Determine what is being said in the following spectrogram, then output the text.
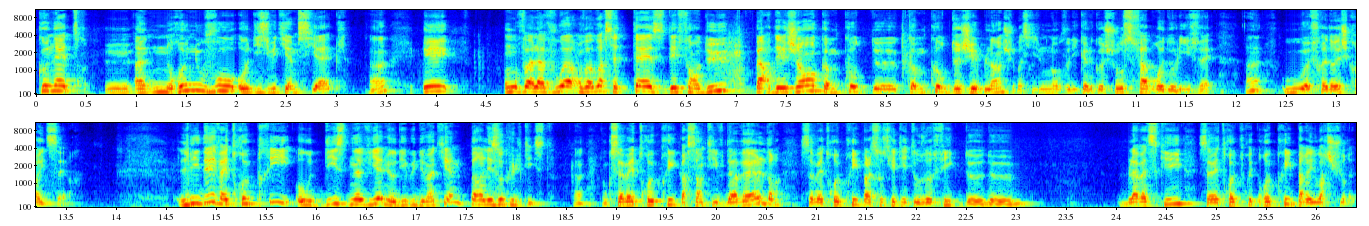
connaître un renouveau au XVIIIe siècle, et on va la voir, on va voir cette thèse défendue par des gens comme Kurt de, comme de Géblin, je ne sais pas si le nom vous dit quelque chose, Fabre d'Olivet, hein, ou euh, Friedrich Kreutzer. L'idée va être reprise au 19e et au début du 20e par les occultistes. Hein. Donc ça va être repris par Saint-Yves d'Aveldre, ça va être repris par la Société théosophique de, Blavatsky, ça va être repris, par Édouard Churet.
